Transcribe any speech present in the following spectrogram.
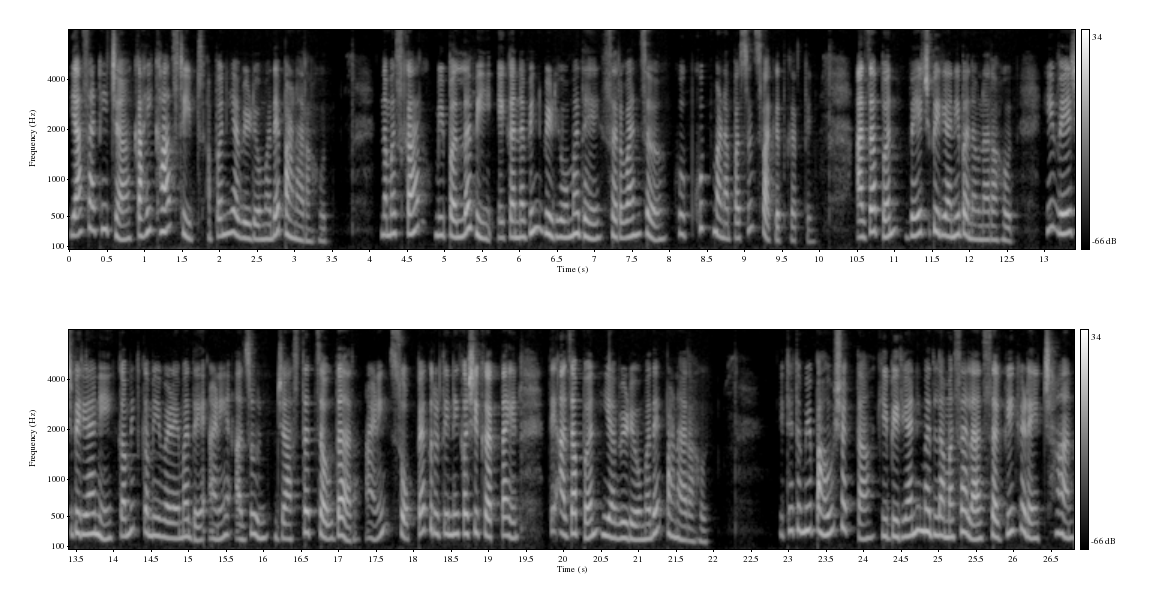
यासाठीच्या काही खास टिप्स आपण या व्हिडिओमध्ये पाहणार आहोत. नमस्कार मी पल्लवी एका नवीन व्हिडिओमध्ये सर्वांचं खूप खूप मनापासून स्वागत करते. आज आपण व्हेज बिर्याणी बनवणार आहोत. ही व्हेज बिर्याणी कमीत कमी वेळेमध्ये आणि अजून जास्त चवदार आणि सोप्या कृतीने कशी करता येईल ते आज आपण या व्हिडिओमध्ये पाहणार आहोत. इथे तुम्ही पाहू शकता की बिर्याणीमधला मसाला सगळीकडे छान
